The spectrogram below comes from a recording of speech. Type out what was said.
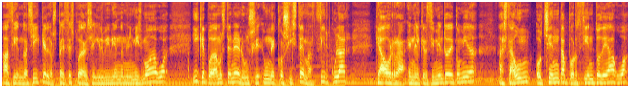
haciendo así que los peces puedan seguir viviendo en el mismo agua y que podamos tener un, ecosistema circular que ahorra en el crecimiento de comida hasta un 80% de agua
